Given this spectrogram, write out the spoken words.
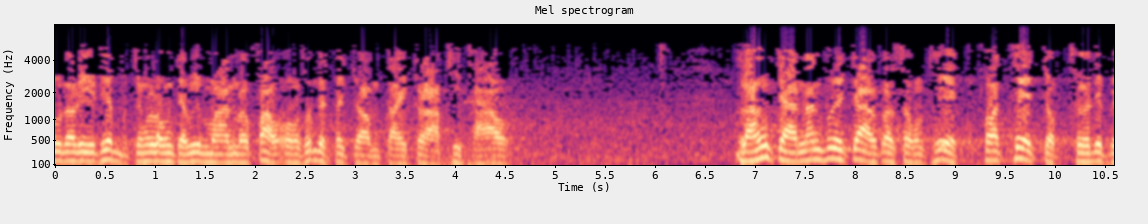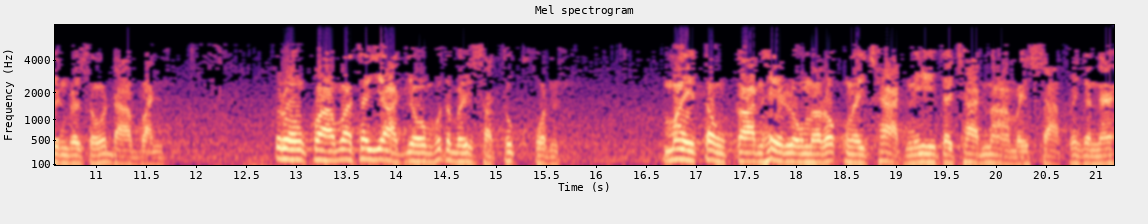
กุณรีเทพบุตรจึงลงจากวิมานมาเฝ้าองค์สมเด็จพระจอมไตรกราบที่เท้า หลังจากนั้นพระเจ้าก็ทรงเทศพอเทศจบเธอได้เป็นประโสดาบันรวมความว่าถ้าญาติโยมพุทธบริษัททุกคน ไม่ต้องการให้ลงนรกในชาตินี้แต่ชาติหน้าไม่ทราบเหมือนกันนะ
